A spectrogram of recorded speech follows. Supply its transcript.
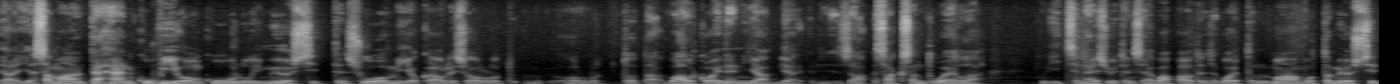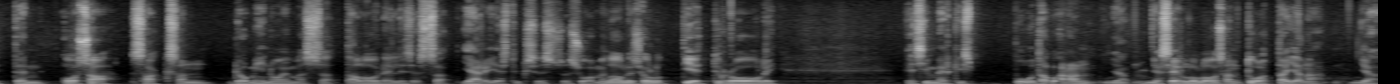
Ja, ja samaan tähän kuvioon kuului myös sitten Suomi, joka olisi ollut, ollut tota, valkoinen ja, ja Saksan tuella – itsenäisyytensä ja vapautensa voittanut maa, mutta myös sitten osa Saksan dominoimassa taloudellisessa järjestyksessä. Suomella olisi ollut tietty rooli esimerkiksi puutavaran ja, ja selluloosan tuottajana ja,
